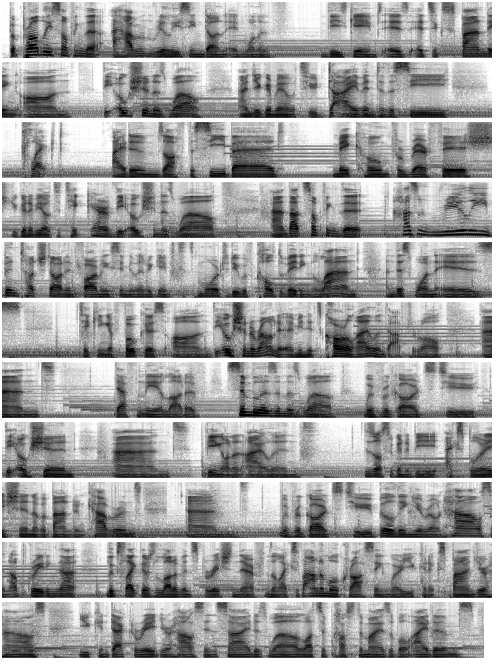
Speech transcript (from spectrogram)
But probably something that I haven't really seen done in one of these games is it's expanding on the ocean as well. And you're going to be able to dive into the sea, collect items off the seabed, make home for rare fish. You're going to be able to take care of the ocean as well. And that's something that hasn't really been touched on in farming simulator games because it's more to do with cultivating the land. And this one is taking a focus on the ocean around it. I mean, it's Coral Island after all, and definitely a lot of symbolism as well with regards to the ocean and being on an island. There's also going to be exploration of abandoned caverns and with regards to building your own house and upgrading that, looks like there's a lot of inspiration there from the likes of Animal Crossing, where you can expand your house, you can decorate your house inside as well, lots of customizable items.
